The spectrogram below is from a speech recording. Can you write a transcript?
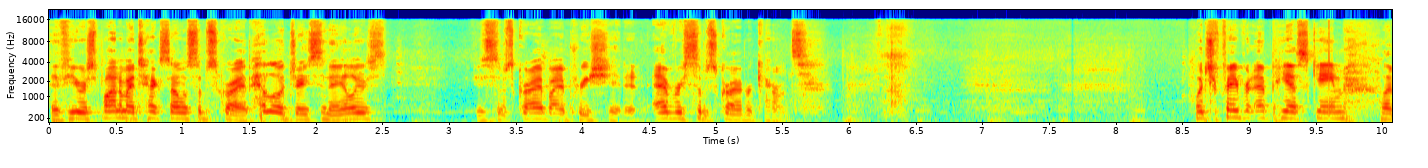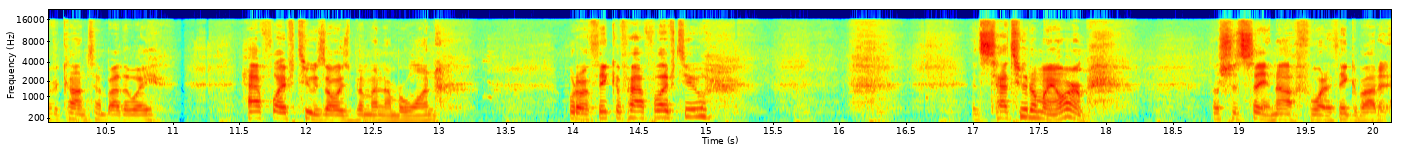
If you respond to my text, I will subscribe. Hello, Jason Ayers. If you subscribe, I appreciate it. Every subscriber counts. What's your favorite FPS game? Love your content, by the way. Half Life 2 has always been my number one. What do I think of Half Life 2? It's tattooed on my arm. That should say enough what I think about it.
